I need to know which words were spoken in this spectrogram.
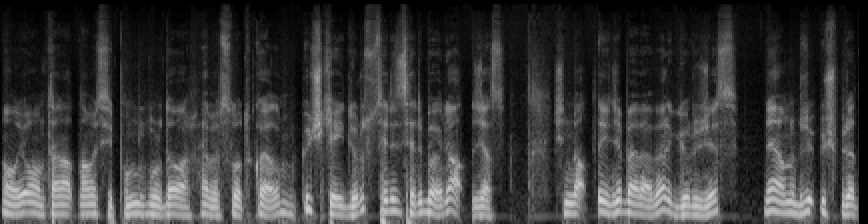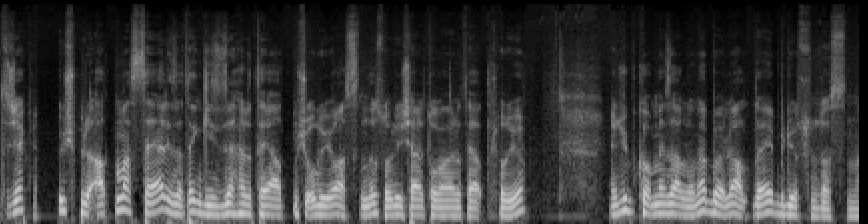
Ne oluyor? 10 tane atlama CPU'muz burada var. Hemen slotu koyalım. 3K gidiyoruz. Seri seri böyle atlayacağız. Şimdi atlayınca beraber göreceğiz. Devamlı bizi 3-1 atacak. 3-1 atmazsa eğer zaten gizli haritaya atmış oluyor aslında. Soru işareti olan haritaya atmış oluyor. Yani Jupiter mezarlığına böyle atlayabiliyorsunuz aslında.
